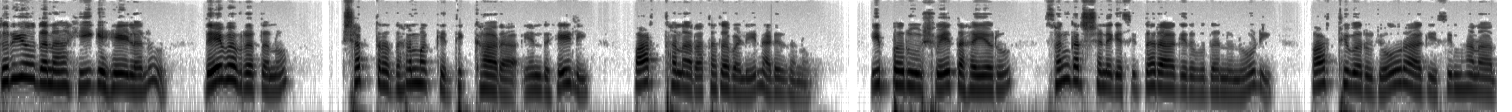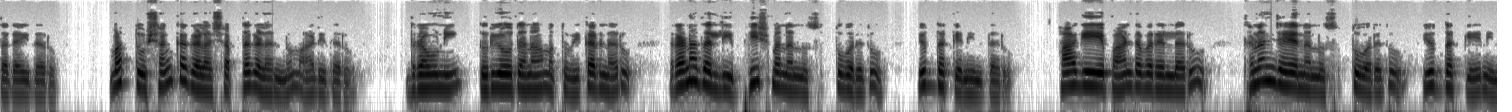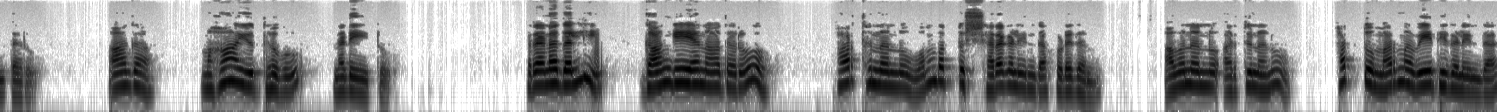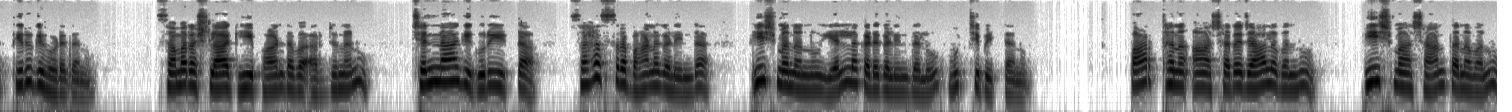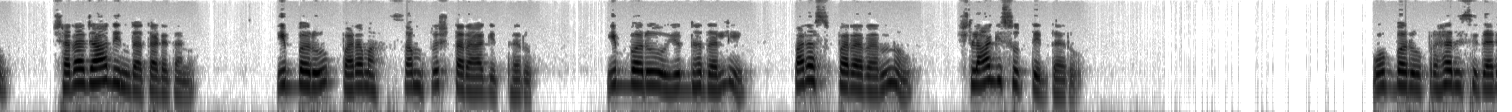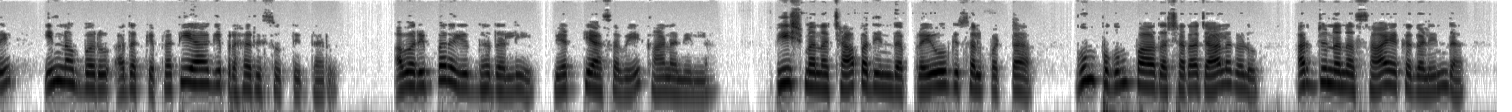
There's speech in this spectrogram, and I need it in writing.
ದುರ್ಯೋಧನ ಹೀಗೆ ಹೇಳಲು ದೇವವ್ರತನು ಕ್ಷತ್ರ ಧರ್ಮಕ್ಕೆ ಧಿಕ್ಕಾರ ಎಂದು ಹೇಳಿ ಪಾರ್ಥನ ರಥದ ಬಳಿ ನಡೆದನು. ಇಬ್ಬರು ಶ್ವೇತಹಯರು ಸಂಘರ್ಷಣೆಗೆ ಸಿದ್ಧರಾಗಿರುವುದನ್ನು ನೋಡಿ ಪಾರ್ಥಿವರು ಜೋರಾಗಿ ಸಿಂಹನಾದಗೈದರು ಮತ್ತು ಶಂಖಗಳ ಶಬ್ದಗಳನ್ನು ಮಾಡಿದರು. ದ್ರೌಣಿ, ದುರ್ಯೋಧನ ಮತ್ತು ವಿಕರ್ಣರು ರಣದಲ್ಲಿ ಭೀಷ್ಮನನ್ನು ಸುತ್ತುವರೆದು ಯುದ್ಧಕ್ಕೆ ನಿಂತರು. ಹಾಗೆಯೇ ಪಾಂಡವರೆಲ್ಲರೂ ಧನಂಜಯನನ್ನು ಸುತ್ತುವರೆದು ಯುದ್ಧಕ್ಕೆ ನಿಂತರು. ಆಗ ಮಹಾಯುದ್ಧವು ನಡೆಯಿತು. ರಣದಲ್ಲಿ ಗಾಂಗೇಯನಾದರೋ ಪಾರ್ಥನನ್ನು ಒಂಬತ್ತು ಶರಗಳಿಂದ ಹೊಡೆದನು. ಅವನನ್ನು ಅರ್ಜುನನು ಹತ್ತು ಮರ್ಮವೇದಿಗಳಿಂದ ತಿರುಗಿ ಹೊಡೆದನು. ಸಮರಶ್ಲಾಘಿ ಪಾಂಡವ ಅರ್ಜುನನು ಚೆನ್ನಾಗಿ ಗುರಿಯಿಟ್ಟ ಸಹಸ್ರ ಬಾಣಗಳಿಂದ ಭೀಷ್ಮನನ್ನು ಎಲ್ಲ ಕಡೆಗಳಿಂದಲೂ ಮುಚ್ಚಿಬಿಟ್ಟನು. ಪಾರ್ಥನ ಆ ಶರಜಾಲವನ್ನು, ಭೀಷ್ಮ ಶಾಂತನವನು ಶರಜಾದಿಂದ ತಡೆದನು. ಇಬ್ಬರು ಪರಮ ಸಂಹೃಷ್ಟರಾಗಿದ್ದರು ಇಬ್ಬರು ಯುದ್ಧದಲ್ಲಿ ಪರಸ್ಪರರನ್ನು ಶ್ಲಾಘಿಸುತ್ತಿದ್ದರು. ಒಬ್ಬರು ಪ್ರಹರಿಸಿದರೆ ಇನ್ನೊಬ್ಬರು ಅದಕ್ಕೆ ಪ್ರತಿಯಾಗಿ ಪ್ರಹರಿಸುತ್ತಿದ್ದರು. ಅವರಿಬ್ಬರ ಯುದ್ಧದಲ್ಲಿ ವ್ಯತ್ಯಾಸವೇ ಕಾಣಲಿಲ್ಲ. ಭೀಷ್ಮನ ಚಾಪದಿಂದ ಪ್ರಯೋಗಿಸಲ್ಪಟ್ಟ ಗುಂಪು ಗುಂಪಾದ ಶರಜಾಲಗಳು ಅರ್ಜುನನ ಸಹಾಯಕಗಳಿಂದ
